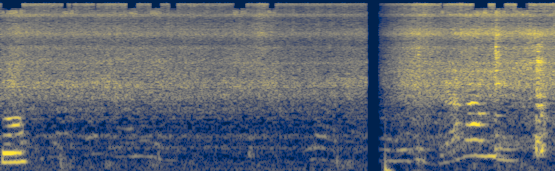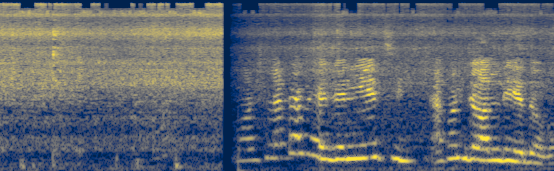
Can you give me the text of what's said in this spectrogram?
তো। মশলাটা ভেজে নিয়েছি। এখন জল দিয়ে দেবো।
